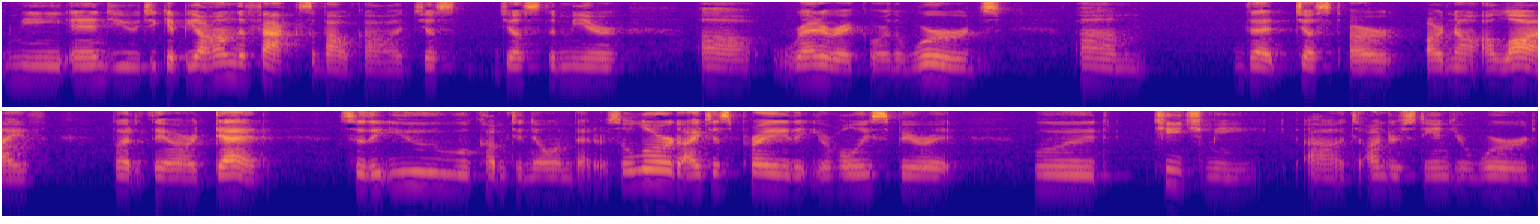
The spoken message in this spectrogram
me and you to get beyond the facts about God, just just the mere uh, rhetoric or the words um, that just are are not alive, but they are dead, so that you will come to know Him better. So, Lord, I just pray that Your Holy Spirit would teach me uh, to understand Your Word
